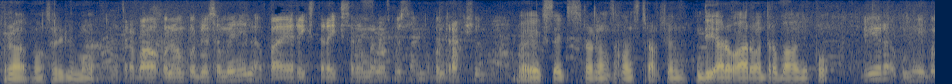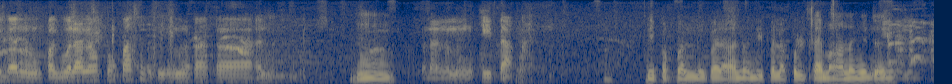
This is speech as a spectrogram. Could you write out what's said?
Wala pang sarili mo. Ang trabaho ko naman po doon sa Manila, pa extra extra naman lang po sa ano, contraction. Ba extra extra lang sa construction. Hindi araw-araw ang trabaho niyo po. Bira, kung may pag ano, pag wala naman pong pasok, hindi naman nakaka, ano, Hmm. wala naman kita. Di pa pala, di pala ano, di pala full time ang ano niyo doon. Hindi naman.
